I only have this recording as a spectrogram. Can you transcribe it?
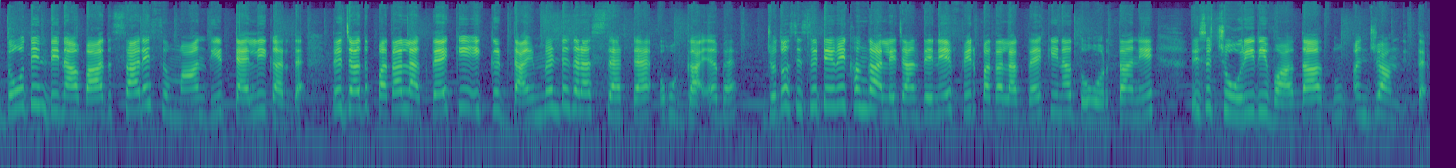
ਦੋ ਤਿੰਨ ਦਿਨਾਂ ਬਾਅਦ ਸਾਰੇ ਸਮਾਨ ਦੀ ਟੈਲੀ ਕਰਦਾ ਹੈ ਤੇ ਜਦ ਪਤਾ ਲੱਗਦਾ ਹੈ ਕਿ ਇੱਕ ਡਾਇਮੰਡ ਜਿਹੜਾ ਸੈੱਟ ਹੈ ਉਹ ਗਾਇਬ ਹੈ। ਜਦੋਂ ਸੀਸੀਟੀਵੀ ਖੰਗਾਲੇ ਜਾਂਦੇ ਨੇ, ਫਿਰ ਪਤਾ ਲੱਗਦਾ ਹੈ ਕਿ ਇਹਨਾਂ ਦੋ ਔਰਤਾਂ ਨੇ ਇਸ ਚੋਰੀ ਦੀ ਵਾਰਦਾਤ ਨੂੰ ਅੰਜਾਮ ਦਿੱਤਾ ਹੈ।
